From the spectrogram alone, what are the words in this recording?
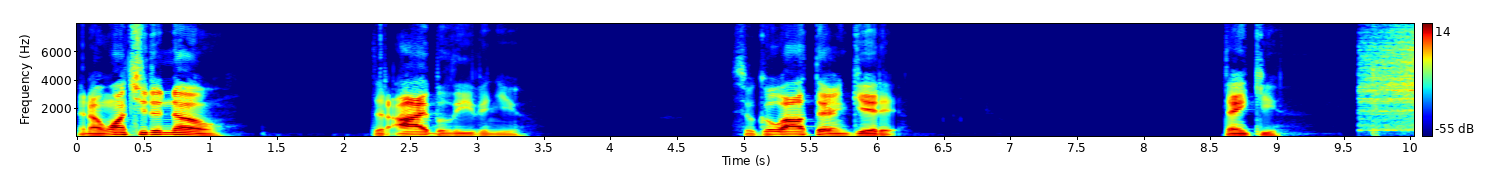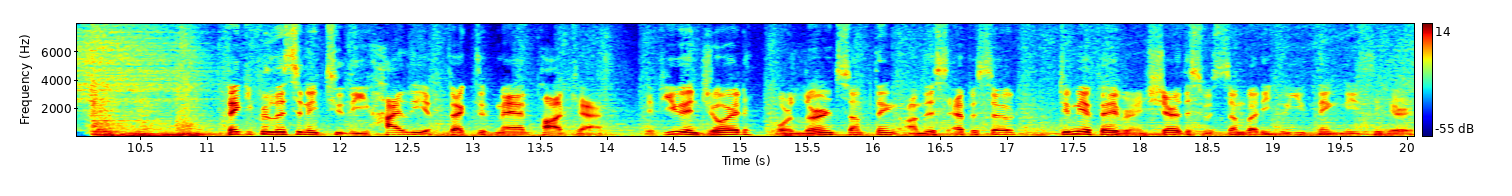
And I want you to know that I believe in you. So go out there and get it. Thank you. Thank you for listening to the Highly Effective Man podcast. If you enjoyed or learned something on this episode, do me a favor and share this with somebody who you think needs to hear it.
